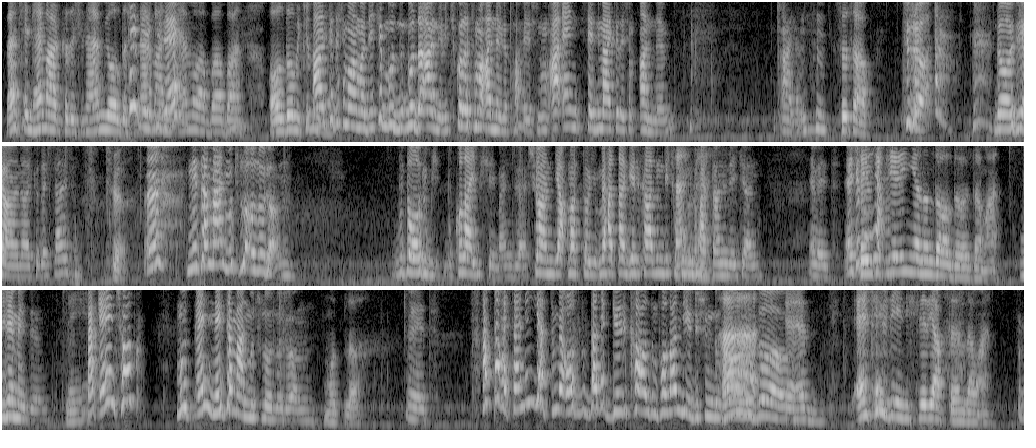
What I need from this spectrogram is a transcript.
Ben senin hem arkadaşın hem yoldaşın Tabii hem annen hem baban olduğum için. Arkadaşım olmadığı için bu, bu da annemin. Çikolatamı annemle paylaşırım. En sevdiğim arkadaşım annem. Aynen. Stop. True. Doğru yani arkadaşlar. True. Ne zaman mutlu olurum? Bu doğru bir, bu kolay bir şey bence. Şu an yapmaktayım ve hatta geri kaldım diye çok Sen üzüldüm mi? hastanedeyken. Evet. En çok ben yap- Sevdiklerin yanında olduğu zaman. bilemedim. Neyi? Bak en çok mut, en ne zaman mutlu olurum? Mutlu. Evet. hastaneye yattım ve oradan hep geri kaldım falan diye düşündüm. Ağladım. e, en sevdiğin işleri yaptığın zaman.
